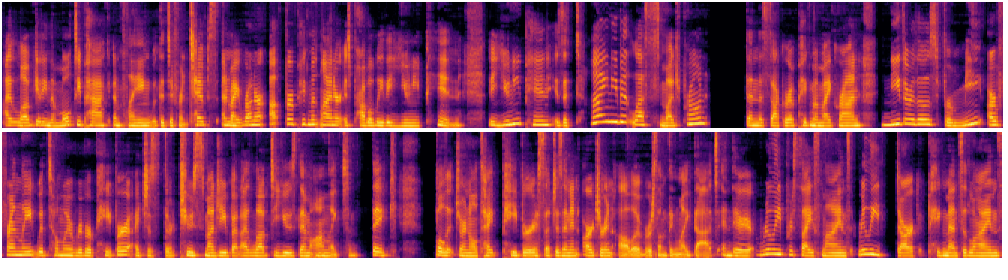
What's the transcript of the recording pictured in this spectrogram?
I love getting the multi pack and playing with the different tips. And my runner up for pigment liner is probably the Uni Pin. The Uni Pin is a tiny bit less smudge prone, than the Sakura Pigma Micron. Neither of those for me are friendly with Tomoe River paper. I just, they're too smudgy, but I love to use them on like some thick bullet journal type paper, such as in an Archer and Olive or something like that. And they're really precise lines, really dark pigmented lines,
